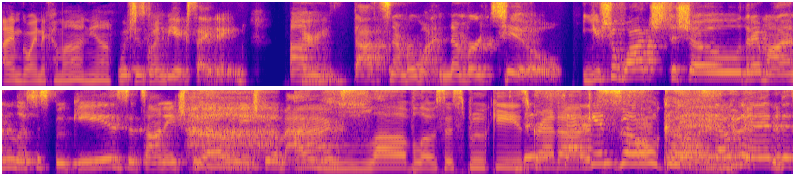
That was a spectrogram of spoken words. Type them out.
I'm going to come on. Yeah. which is going to be exciting. Um, that's number one. Number two, you should watch the show that I'm on, Los Espookys. It's on HBO and HBO Max. I love Los Espookys, The Greta. second- it's so good. So good. The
